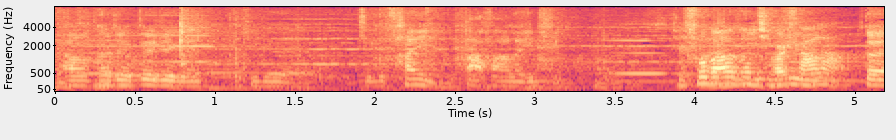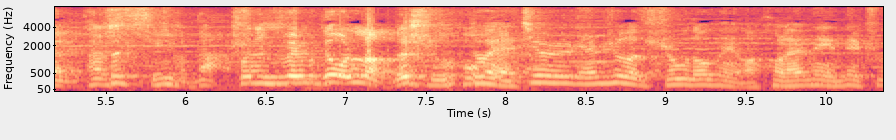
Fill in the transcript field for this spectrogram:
然后他就对这个这个这个餐饮大发雷霆。就说白了，他一盘沙拉，对，他是情绪很大，说你为什么给我冷的食物？对，今儿连热的食物都没有。后来那那厨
